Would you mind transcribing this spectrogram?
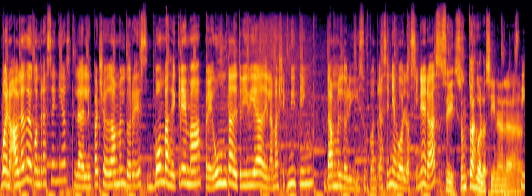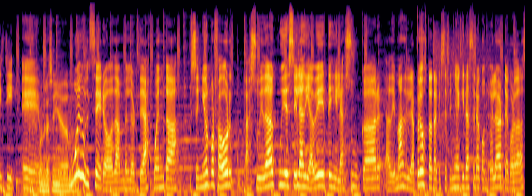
Bueno, hablando de contraseñas, la del despacho de Dumbledore es bombas de crema, pregunta de trivia de la Magic Meeting, Dumbledore y sus contraseñas golosineras. Sí, son todas golosinas la Sí, sí. eh, contraseña de muy Dumbledore. dulcero, Dumbledore, te das cuenta. Señor, por favor, a su edad cuídese la diabetes, el azúcar, además de la próstata que se tenía que ir a hacer a controlar, ¿te acordás?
